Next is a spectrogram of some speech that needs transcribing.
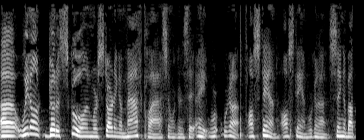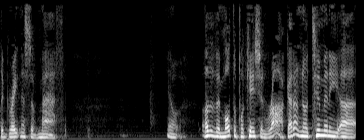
Uh, we don't go to school and we're starting a math class and we're going to say, hey, we're, we're going to, I'll stand, I'll stand. We're going to sing about the greatness of math. You know, other than multiplication rock, I don't know too many uh,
